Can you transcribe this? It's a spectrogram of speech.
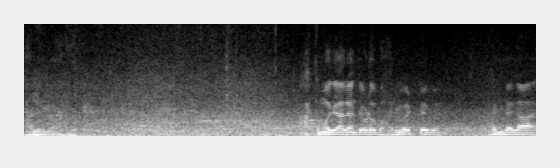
झालेलं आहे आतमध्ये आल्यानंतर एवढं भारी वाटतंय पण. थंडगार.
